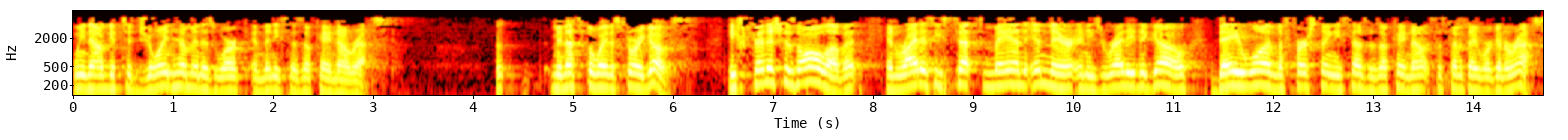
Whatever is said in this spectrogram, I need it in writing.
We now get to join him in his work, and then he says, Okay, now rest. I mean, that's the way the story goes. He finishes all of it, and right as he sets man in there and he's ready to go, day one, the first thing he says is, Okay, now it's the seventh day, we're going to rest.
